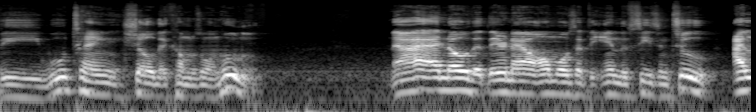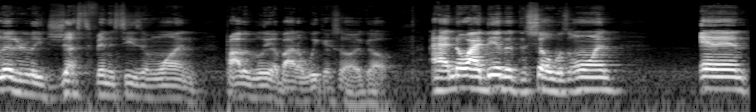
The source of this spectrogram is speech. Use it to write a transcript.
the Wu Tang show that comes on Hulu. Now I know that they're now almost at the end of season two, I literally just finished season one probably about a week or so ago. I had no idea that the show was on, and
